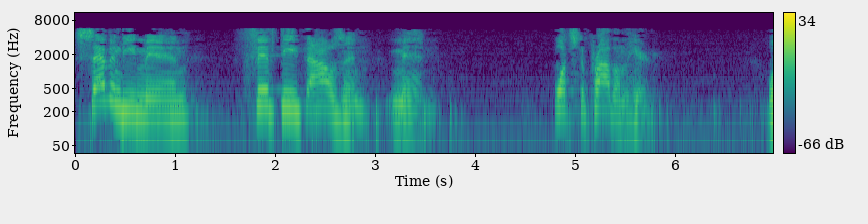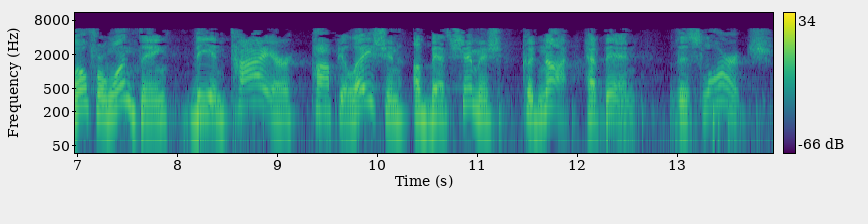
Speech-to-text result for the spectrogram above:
70 men, 50,000 men. What's the problem here? Well, for one thing, the entire population of Beth Shemesh could not have been this large.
